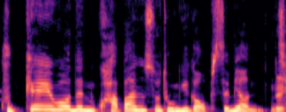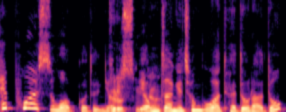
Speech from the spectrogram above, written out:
국회의원은 과반수 동의가 없으면 네. 체포할 수가 없거든요. 그렇습니다. 영장이 청구가 되더라도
